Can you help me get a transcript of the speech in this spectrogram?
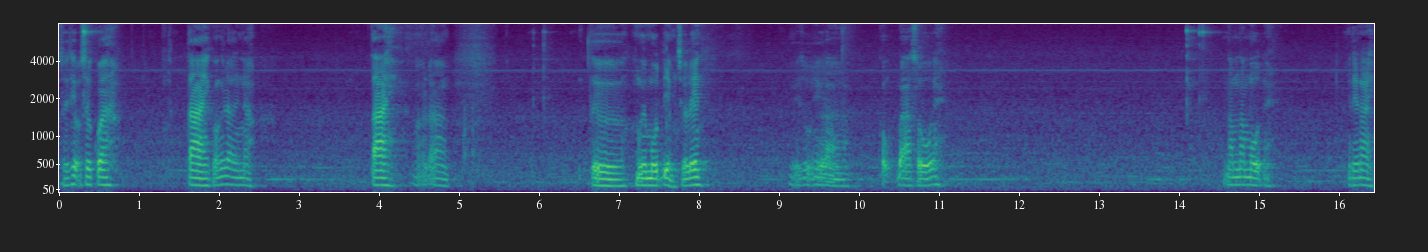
giới thiệu sơ qua. Tài có nghĩa là như nào? Tài đó là từ 11 điểm trở lên. Ví dụ như là cộng 3 số này. 551 này như thế này,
